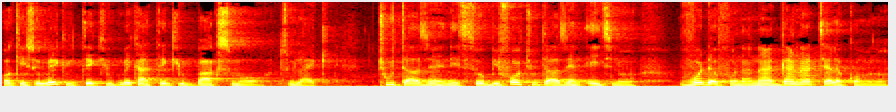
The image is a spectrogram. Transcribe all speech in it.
Okay so make you take you make i take you back small to like 2008 so before 2008 you no vodafone and na ghana telecom no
